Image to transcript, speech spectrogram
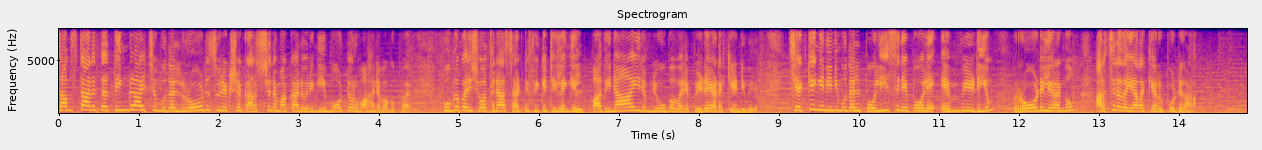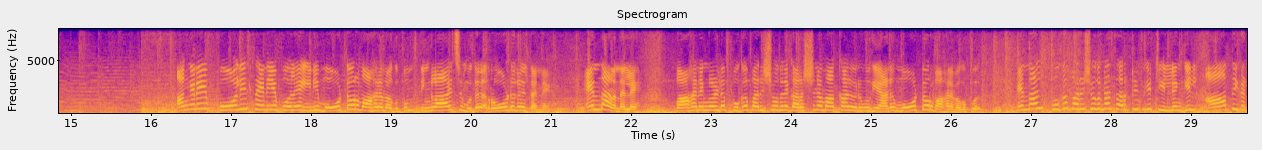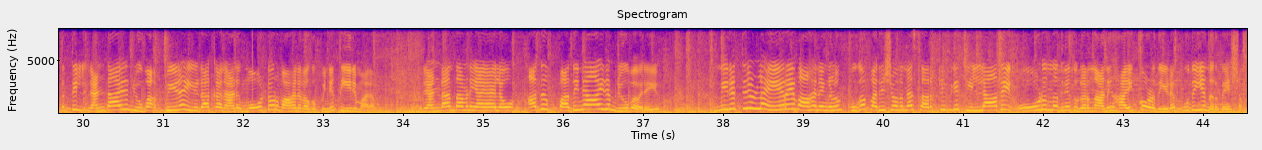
സംസ്ഥാനത്ത് തിങ്കളാഴ്ച മുതൽ റോഡ് സുരക്ഷ കർശനമാക്കാൻ ഒരുങ്ങി മോട്ടോർ വാഹന വകുപ്പ്. പുക പരിശോധനാ സർട്ടിഫിക്കറ്റ് ഇല്ലെങ്കിൽ പതിനായിരം രൂപ വരെ പിഴയടക്കേണ്ടി വരും. ചെക്കിങ്ങിന് ഇനി മുതൽ പോലീസിനെ പോലെ എം വി ഡിയും റോഡിലിറങ്ങും. അർച്ചന തയ്യാറാക്കിയ റിപ്പോർട്ട് കാണാം. അങ്ങനെ പോലീസ് സേനയെ പോലെ ഇനി മോട്ടോർ വാഹന വകുപ്പും തിങ്കളാഴ്ച മുതൽ റോഡുകളിൽ തന്നെ. എന്താണെന്നല്ലേ? വാഹനങ്ങളുടെ പുക പരിശോധന കർശനമാക്കാൻ ഒരുങ്ങുകയാണ് മോട്ടോർ വാഹന വകുപ്പ്. എന്നാൽ പുക പരിശോധന സർട്ടിഫിക്കറ്റ് ഇല്ലെങ്കിൽ ആദ്യഘട്ടത്തിൽ രണ്ടായിരം രൂപ പിഴ ഈടാക്കാനാണ് മോട്ടോർ വാഹന വകുപ്പിന്റെ തീരുമാനം. രണ്ടാം തവണയായാലോ അത് പതിനായിരം രൂപ വരെയും. നിരത്തിലുള്ള ഏറെ വാഹനങ്ങളും പുക പരിശോധന സർട്ടിഫിക്കറ്റ് ഇല്ലാതെ ഓടുന്നതിനെ തുടർന്നാണ് ഹൈക്കോടതിയുടെ പുതിയ നിർദ്ദേശം.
